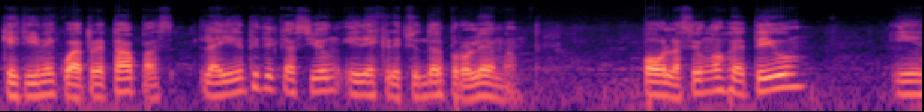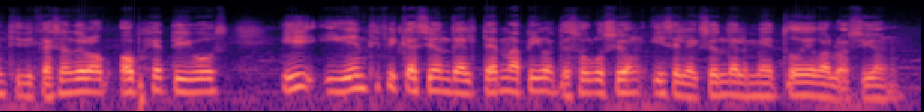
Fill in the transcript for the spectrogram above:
que tiene cuatro etapas. La identificación y descripción del problema, población objetivo, identificación de los objetivos y identificación de alternativas de solución y selección del método de evaluación.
